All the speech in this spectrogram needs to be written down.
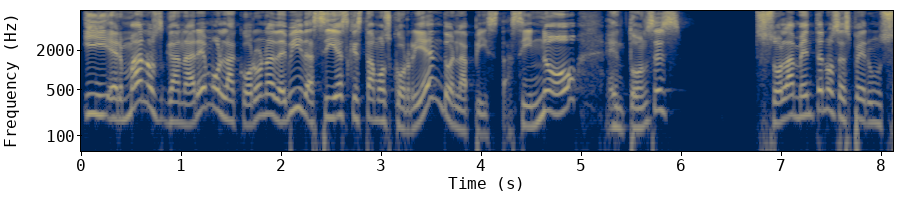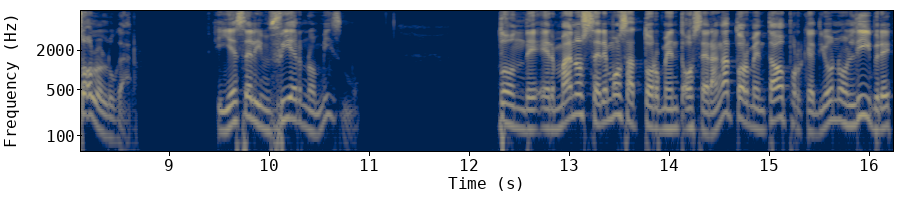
y hermanos, ganaremos la corona de vida si es que estamos corriendo en la pista. Si no, entonces solamente nos espera un solo lugar y es el infierno mismo donde hermanos seremos atormentados o serán atormentados porque Dios nos libre,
